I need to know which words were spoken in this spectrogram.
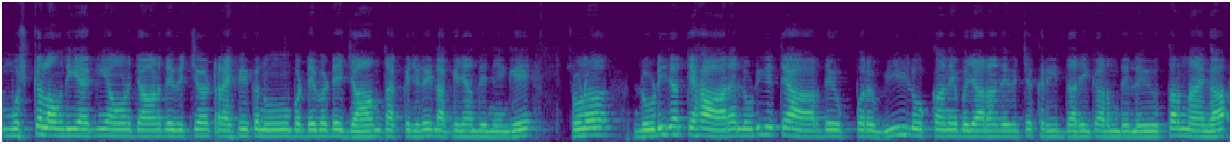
ਮੁਸ਼ਕਲ ਆਉਂਦੀ ਹੈ ਕਿ ਆਉਣ ਜਾਣ ਦੇ ਵਿੱਚ ਟ੍ਰੈਫਿਕ ਨੂੰ ਵੱਡੇ ਵੱਡੇ ਜਾਮ ਤੱਕ ਜਿਹੜੇ ਲੱਗ ਜਾਂਦੇ ਨੇਗੇ। ਸੋ ਹੁਣ ਲੋਹੜੀ ਦਾ ਤਿਉਹਾਰ ਹੈ, ਲੋਹੜੀ ਦੇ ਤਿਉਹਾਰ ਦੇ ਉੱਪਰ ਵੀ ਲੋਕਾਂ ਨੇ ਬਾਜ਼ਾਰਾਂ ਦੇ ਵਿੱਚ ਖਰੀਦਦਾਰੀ ਕਰਨ ਦੇ ਲਈ ਉਤਰਨਾ ਹੈਗਾ।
